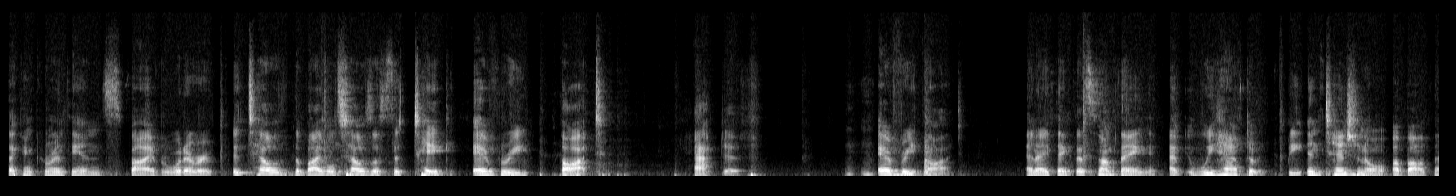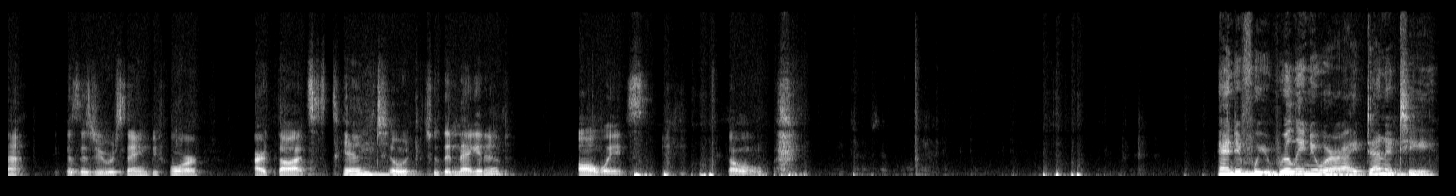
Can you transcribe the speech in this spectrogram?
Second Corinthians five or whatever. It tells the Bible tells us to take every thought captive, every thought, and I think that's something uh, we have to be intentional about that because, as you were saying before, our thoughts tend to to the negative, always. So And if we really knew our identity,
